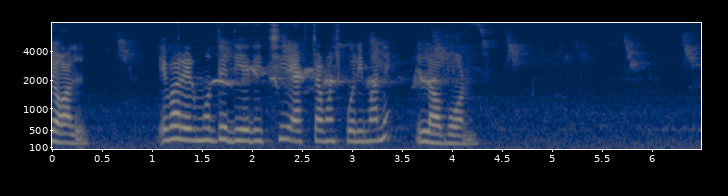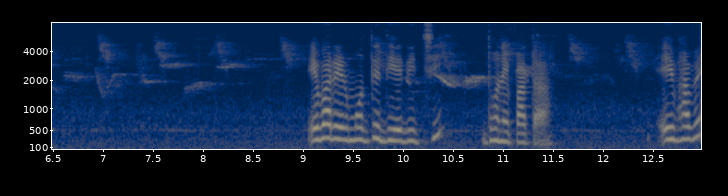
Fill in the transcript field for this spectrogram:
জল। এবার এর মধ্যে দিয়ে দিচ্ছি এক চামচ পরিমাণে লবণ। এবার এর মধ্যে দিয়ে দিচ্ছি ধনে পাতা এইভাবে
